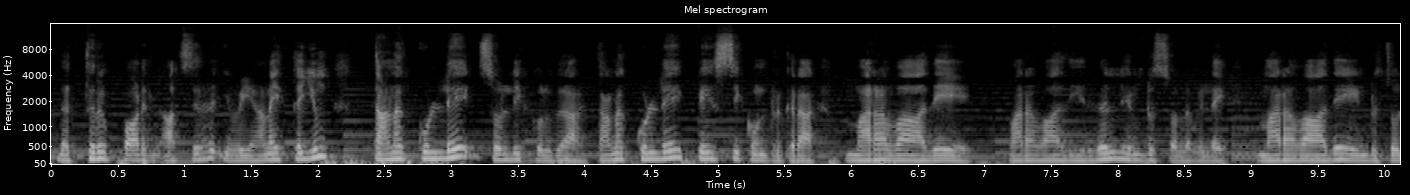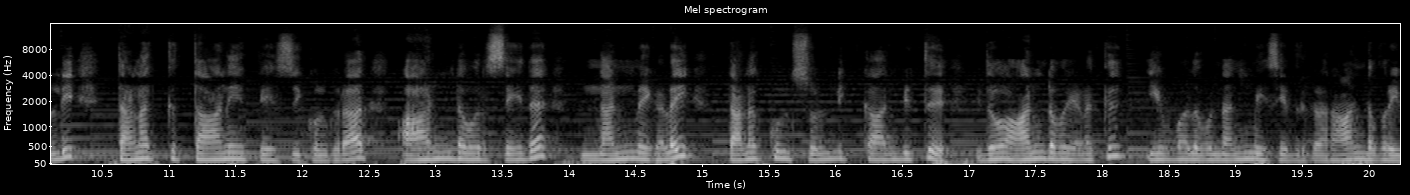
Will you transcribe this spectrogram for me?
இந்த திருப்பாடலின் ஆசிரியர் இவை அனைத்தையும் தனக்குள்ளே சொல்லிக் கொள்கிறார். தனக்குள்ளே பேசி கொண்டிருக்கிறார். மறவாதே மறவாதீர்கள் என்று சொல்லவில்லை. மறவாதே என்று சொல்லி தனக்குத்தானே பேசிக்கொள்கிறார் ஆண்டவர் செய்த நன்மைகளை தனக்குள் சொல்லி காண்பித்து இதோ ஆண்டவர் எனக்கு இவ்வளவு நன்மை செய்திருக்கிறார். ஆண்டவரை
